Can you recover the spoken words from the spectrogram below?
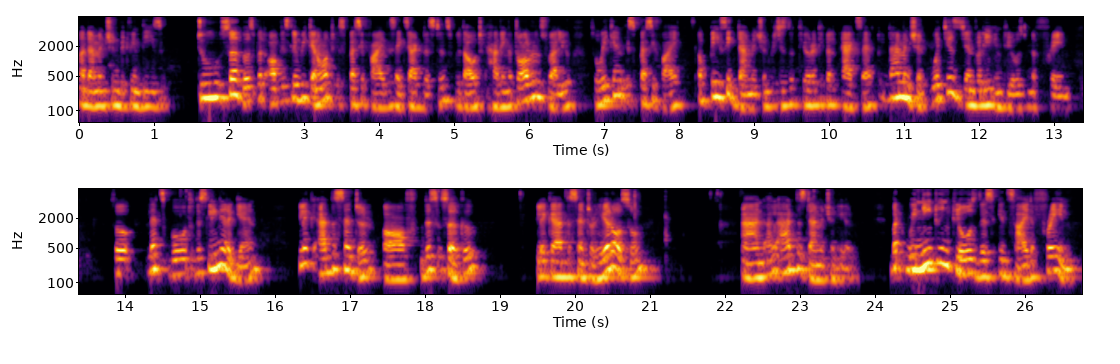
a dimension between these two circles, but obviously we cannot specify this exact distance without having a tolerance value. So we can specify a basic dimension, which is the theoretical exact dimension, which is generally enclosed in a frame. So let's go to this linear again. Click at the center of this circle. Click at the center here also. And I'll add this dimension here. But we need to enclose this inside a frame.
